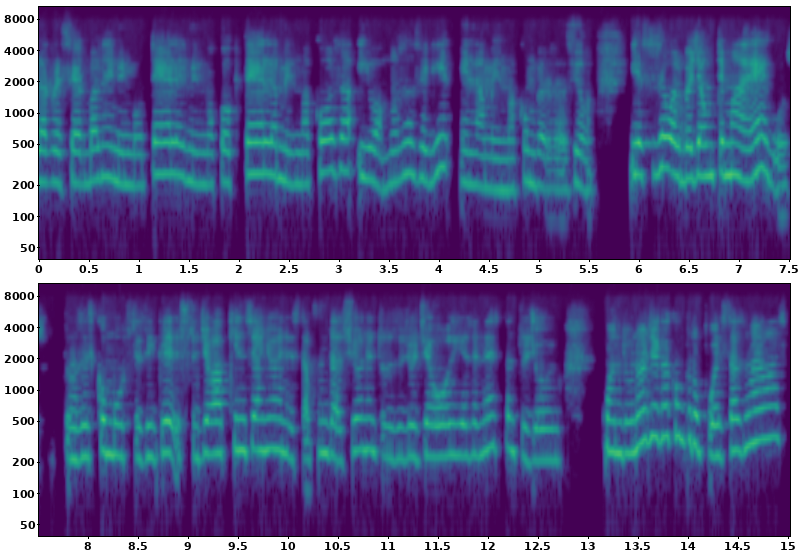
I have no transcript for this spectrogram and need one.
la reserva en el mismo hotel, el mismo cóctel, la misma cosa, y vamos a seguir en la misma conversación. Y esto se vuelve ya un tema de egos. Entonces, como usted sigue, usted lleva 15 años en esta fundación, entonces yo llevo 10 en esta, entonces yo, cuando uno llega con propuestas nuevas,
